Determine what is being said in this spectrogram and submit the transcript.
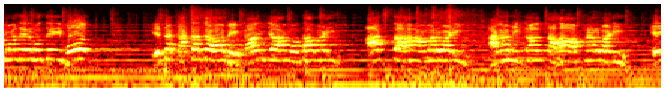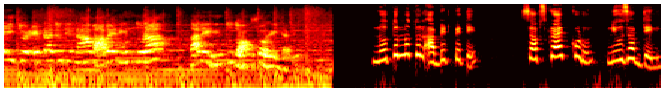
আমাদের মধ্যে এই বোধ, এটা কাটাতে হবে। কাল যাহা মোথা বাড়ি আজ তাহা আমার বাড়ি, আগামীকাল তাহা আপনার বাড়ি। এই যে এটা যদি না ভাবেন হিন্দুরা, তাহলে হিন্দু ধ্বংস হয়ে যাবে। নতুন নতুন আপডেট পেতে সাবস্ক্রাইব করুন নিউজ আপ ডেলি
